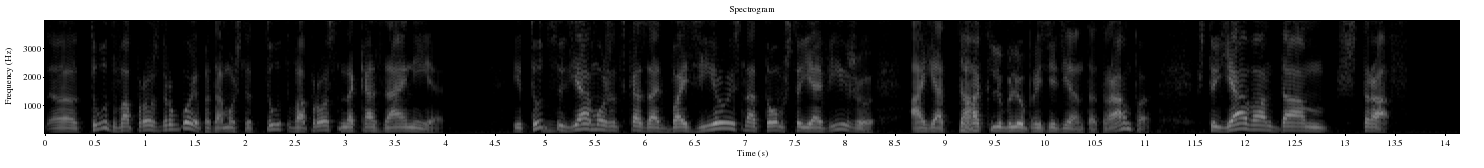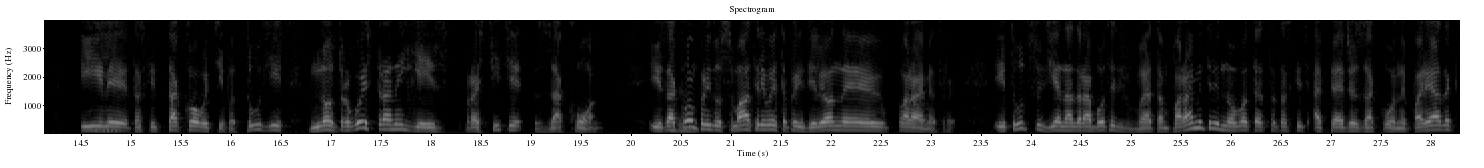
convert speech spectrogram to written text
а, тут вопрос другой, потому что тут вопрос наказания. И тут судья может сказать, базируясь на том, что я вижу, а я так люблю президента Трампа, что я вам дам штраф. Или, так сказать, такого типа. Тут есть... Но, с другой стороны, есть, простите, закон. И закон предусматривает определенные параметры. И тут судье надо работать в этом параметре, но вот это, так сказать, опять же, закон и порядок.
